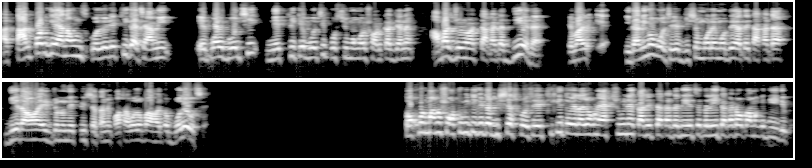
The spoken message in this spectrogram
আর তারপর গিয়ে অ্যানাউন্স করল যে, ঠিক আছে, আমি এরপরে বলছি, নেত্রীকে বলছি, পশ্চিমবঙ্গ সরকার যেন আবাস যোজনার টাকাটা দিয়ে দেয়। এবার ইদানিংও বলছে যে, ডিসেম্বরের মধ্যে যাতে টাকাটা দিয়ে দেওয়া হয়, এর জন্য নেত্রীর সাথে আমি কথা বলব বা হয়তো বলেওছে। তখন মানুষ অটোমেটিক এটা বিশ্বাস করেছে ঠিকই তো এরা যখন একশো দিনের কাজের টাকাটা দিয়েছে, তাহলে এই টাকাটাও তো আমাকে দিয়ে দেবে।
